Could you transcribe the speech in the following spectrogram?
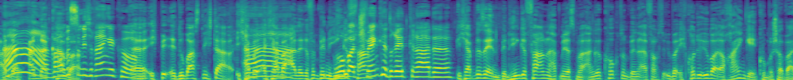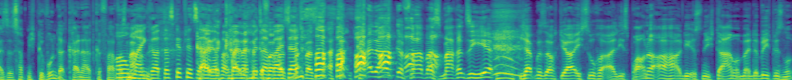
Under, ah, undercover. warum bist du nicht reingekommen? Äh, ich bin, äh, du warst nicht da. Ich habe, Ah. ich habe alle, gef- bin hingefahren. Robert Schwenke dreht gerade. Ich habe gesehen, bin hingefahren und habe mir das mal angeguckt und bin einfach über, ich konnte überall auch reingehen, komischerweise. Das hat mich gewundert. Keiner hat gefragt, was Oh machen mein Sie? Gott, das gibt jetzt Ärger bei meinen gefragt, Mitarbeitern. Was, was, keiner hat gefragt, was machen Sie hier? Ich habe gesagt, ja, ich suche Alice Brauner. Aha, die ist nicht da. Moment, da bin ich ein bisschen.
